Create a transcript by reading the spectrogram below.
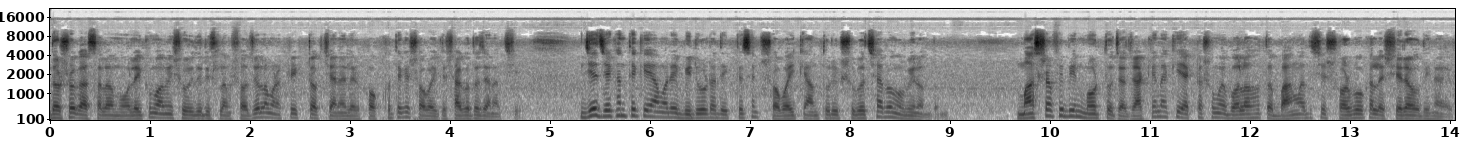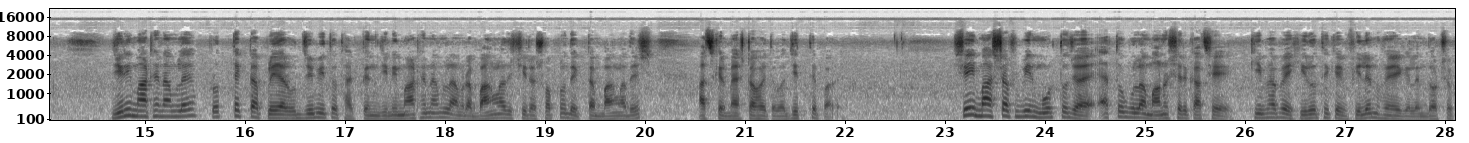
দর্শক, আসসালামু আলাইকুম। আমি শহীদুল ইসলাম সজল, আমার টিকটক চ্যানেলের পক্ষ থেকে সবাইকে স্বাগত জানাচ্ছি। যে যেখান থেকে আমার এই ভিডিওটা দেখতেছেন, সবাইকে আন্তরিক শুভেচ্ছা এবং অভিনন্দন। মাশরাফি বিন মর্তজা, যাকে নাকি একটা সময় বলা হতো বাংলাদেশের সর্বকালের সেরা অধিনায়ক, যিনি মাঠে নামলে প্রত্যেকটা প্লেয়ার উজ্জীবিত থাকতেন। যিনি মাঠে নামলে আমরা বাংলাদেশিরা স্বপ্ন দেখতাম বাংলাদেশ আজকের ম্যাচটা হয়তো বা জিততে পারে। সেই মাশরাফি বিন মুর্তজা এতগুলা মানুষের কাছে কীভাবে হিরো থেকে ভিলেন হয়ে গেলেন? দর্শক,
